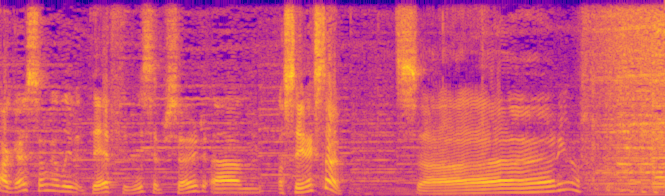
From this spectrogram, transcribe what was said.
Alright guys, so I'm going to leave it there for this episode. Um, I'll see you next time. Signing off.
